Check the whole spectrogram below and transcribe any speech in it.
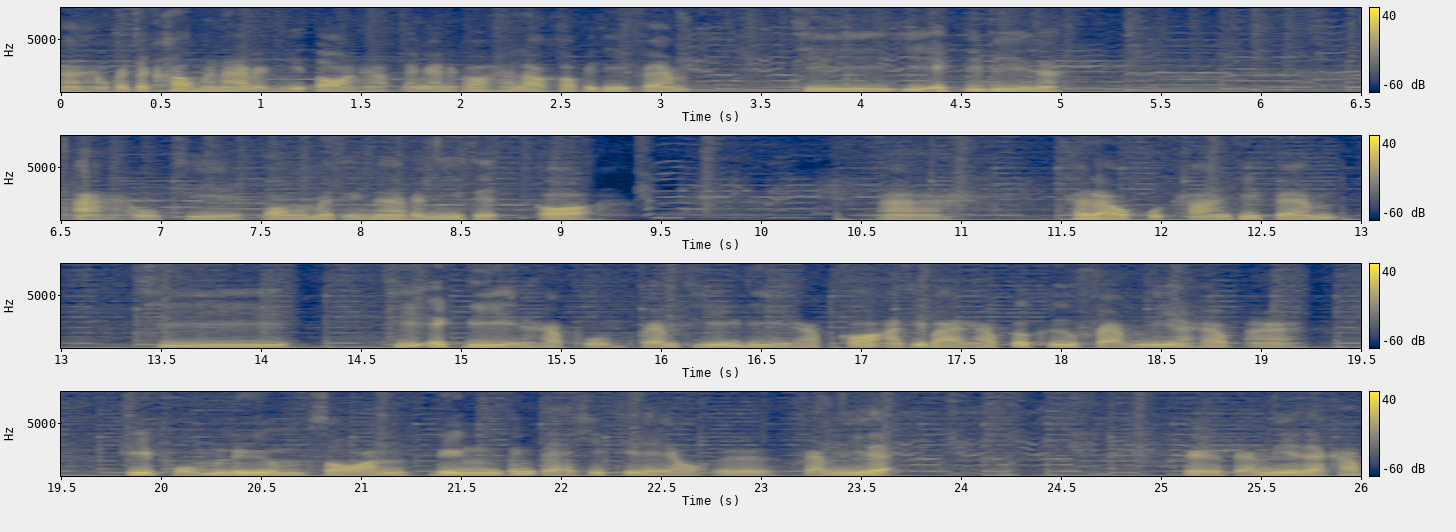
อ่าก็จะเข้ามาหน้าแบบนี้ต่อนะครับ จากนั้นก็ให้เราเข้าไปที่แฟ้ม texdb นะ อ่าโอเค พอมันมาถึงหน้าแบบนี้เสร็จก็ อ่า ให้เรากดค้างที่แฟ้ม t txd นะครับผมแฟ้ม txd นะครับก็อธิบายครับก็คือแฟ้มนี้ครับอ่าที่ผมลืมสอนดึงตั้งแต่คลิปที่แล้วเออแฟ้มนี้แหละเออแฟ้มนี้แหละครับ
